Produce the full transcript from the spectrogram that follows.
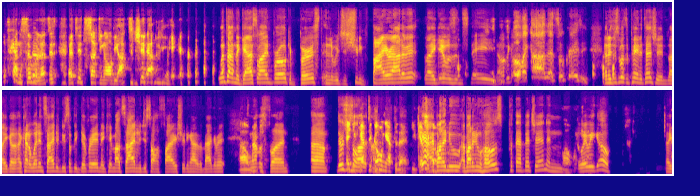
It's kind of similar. That's it. That's it sucking all the oxygen out of the air. One time the gas line broke, it burst, and it was just shooting fire out of it. Like it was insane. I was like, "Oh my god, that's so crazy!" And I just wasn't paying attention. Like uh, I kind of went inside to do something different, and then came outside and I just saw a fire shooting out of the back of it. Oh, So that was fun. Um, there was and just a you lot kept it going after that. You kept Yeah, I bought a new I bought a new hose, put that bitch in, and Oh away God. we go. Like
